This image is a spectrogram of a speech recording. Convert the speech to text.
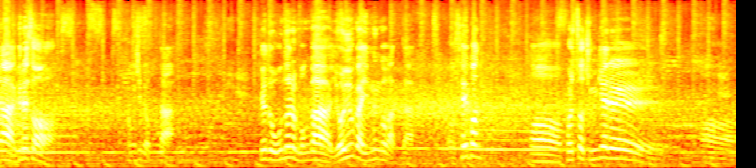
자, 그래서 정신이 없다. 그래도 오늘은 뭔가 여유가 있는 것 같다. 어, 세 번, 어, 벌써 중계를, 어,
